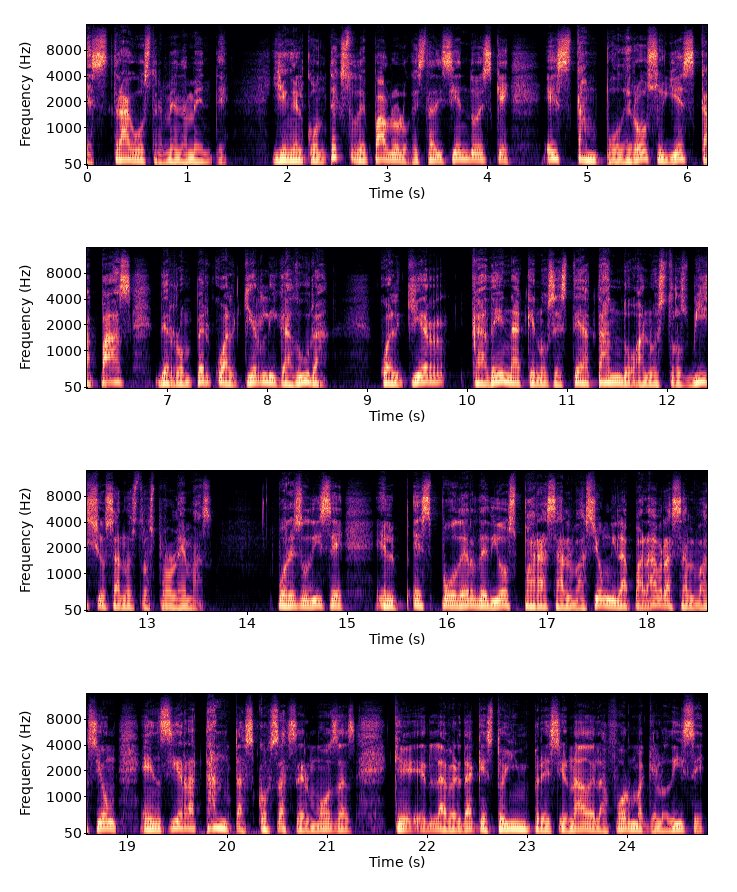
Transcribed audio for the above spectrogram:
estragos tremendamente. Y en el contexto de Pablo lo que está diciendo es que es tan poderoso y es capaz de romper cualquier ligadura, cualquier cadena que nos esté atando a nuestros vicios, a nuestros problemas. Por eso dice, el, es poder de Dios para salvación y la palabra salvación encierra tantas cosas hermosas que la verdad que estoy impresionado de la forma que lo dice.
